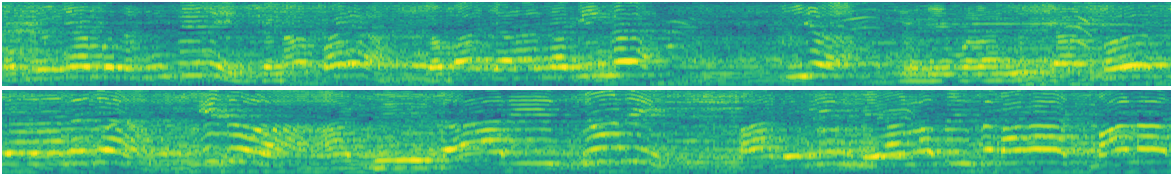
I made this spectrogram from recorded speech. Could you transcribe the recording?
mobilnya berhenti nih, kenapa ya? Coba jalan lagi enggak? Iya, Juni melanjutkan perjalanannya. Itulah aksi dari Juni. Hadirin biar lebih semangat. Mana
